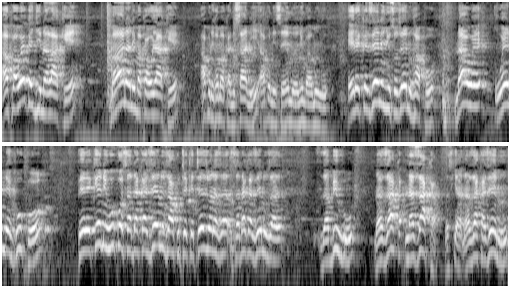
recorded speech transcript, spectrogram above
apaweke jina lake maana ni makao yake. Hapo ni kama kanisani hapo ni sehemu ya nyumba ya Mungu. Elekezeni nyuso zenu hapo nawe wende huko. Pelekeni huko sadaka zenu za kuteketezwa na sadaka zenu za dhabihu na zaka na zaka. Nasikia na zaka zenu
